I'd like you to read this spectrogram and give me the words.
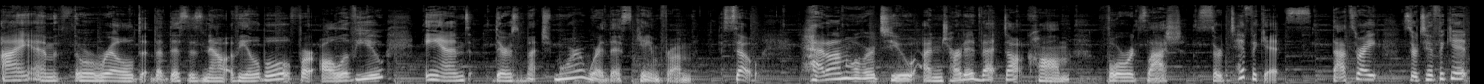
I am thrilled that this is now available for all of you, and there's much more where this came from. So head on over to unchartedvet.com forward slash certificates. That's right, certificate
